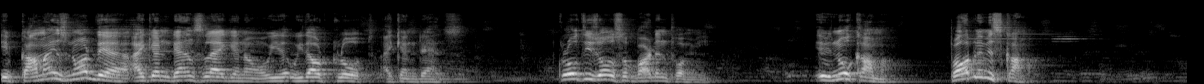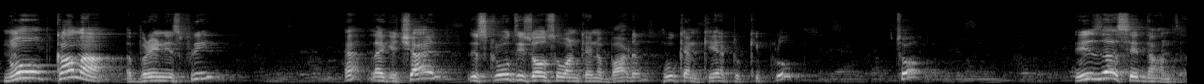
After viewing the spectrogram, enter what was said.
if karma is not there, I can dance like, you know, without cloth, I can dance. Cloth is also burden for me. Is no karma. Problem is karma. No karma, a brain is free. Yeah? Like a child, this cloth is also one kind of burden. Who can care to keep cloth? So, is the Siddhanta.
